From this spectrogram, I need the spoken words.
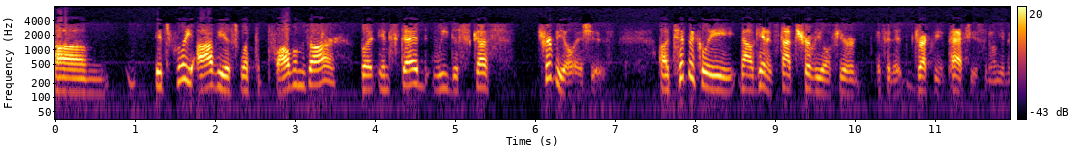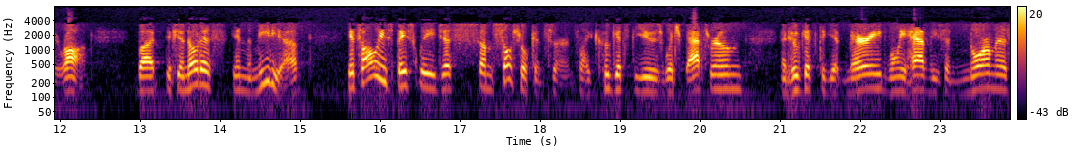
um, it's really obvious what the problems are, but instead we discuss trivial issues. Uh, typically, now again, it's not trivial if you're if it directly impacts you, so don't get me wrong. But if you notice in the media, it's always basically just some social concerns, like who gets to use which bathroom and who gets to get married. When we have these enormous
